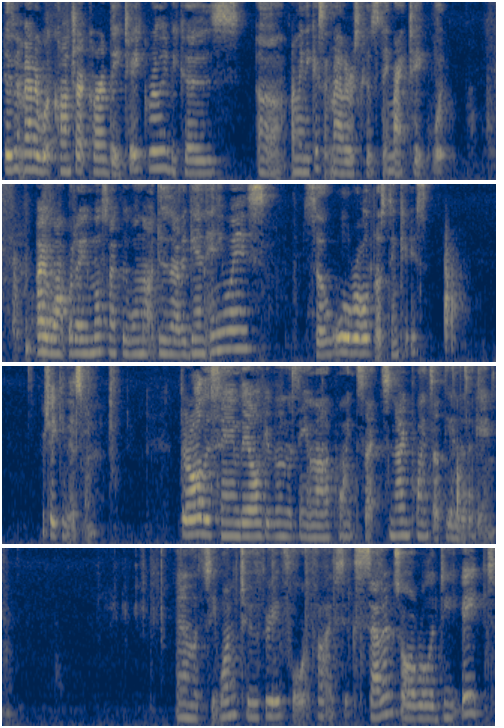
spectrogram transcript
Doesn't matter what contract card they take really because, um, I mean, I guess it matters because they might take what I want, but I most likely will not do that again anyways. So we'll roll just in case. We're taking this one. They're all the same. They all give them the same amount of points. That's nine points at the end of the game. And let's see, one, two, three, four, five, six, seven. So I'll roll a d8.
